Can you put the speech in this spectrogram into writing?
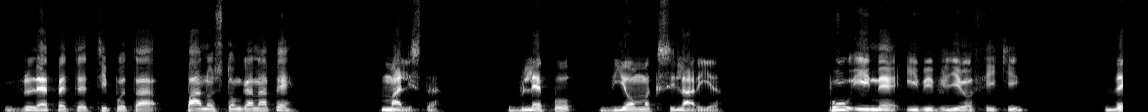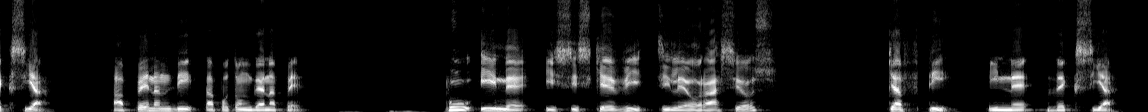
Βλέπετε τίποτα πάνω στον καναπέ; Μάλιστα. Βλέπω δυο μαξιλάρια. Πού είναι η βιβλιοθήκη; Δεξιά. Απέναντι από τον καναπέ. Πού είναι η συσκευή τηλεοράσεως; Κι αυτή είναι δεξιά,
